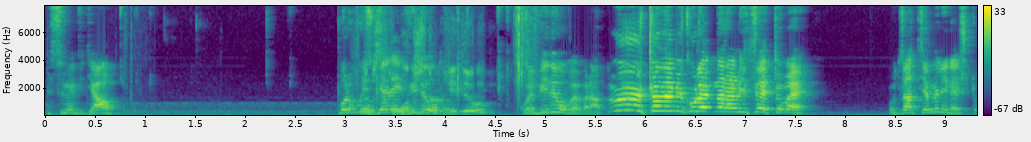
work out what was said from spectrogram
Не съм я видял. Първо изгледай видеото. видео. Кое видео бе, брат? Е, къде ми го лепна на лицето, бе? Отзад имаме ли нещо?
